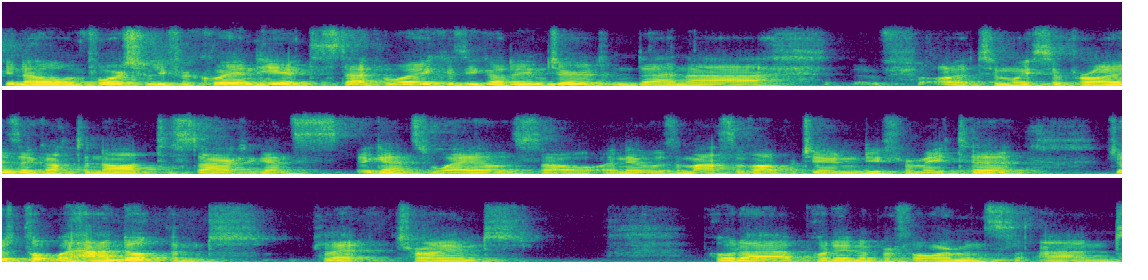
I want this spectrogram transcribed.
you know, unfortunately for Quinn, he had to step away because he got injured, and then uh, uh, to my surprise, I got the nod to start against against Wales. So and it was a massive opportunity for me to just put my hand up and play, try and put uh, put in a performance. And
